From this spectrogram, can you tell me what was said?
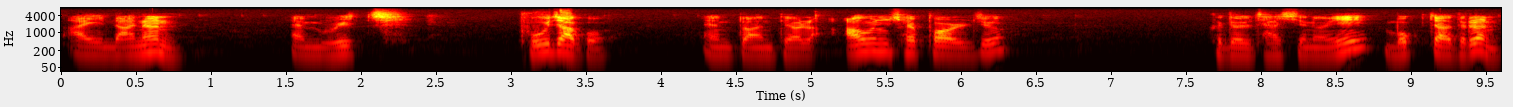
I 나는 am rich 부자고 and 또한 their own shepherds 그들 자신의 목자들은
